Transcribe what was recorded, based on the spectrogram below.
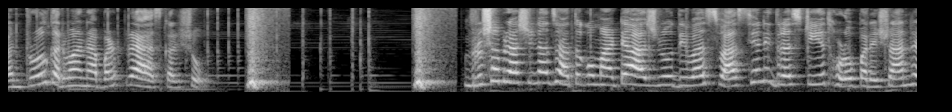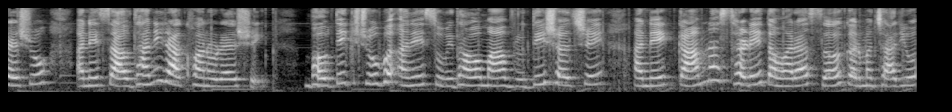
કંટ્રોલ કરવાના પણ પ્રયાસ કરશો. વૃષભ રાશિના જાતકો માટે આજનો દિવસ સ્વાસ્થ્યની દ્રષ્ટિએ થોડો પરેશાન રહેશો અને સાવધાની રાખવાનો રહેશે. ભૌતિક શુભ અને સુવિધાઓમાં વૃદ્ધિ થશે અને કામના સ્થળે તમારા સહકર્મચારીઓ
